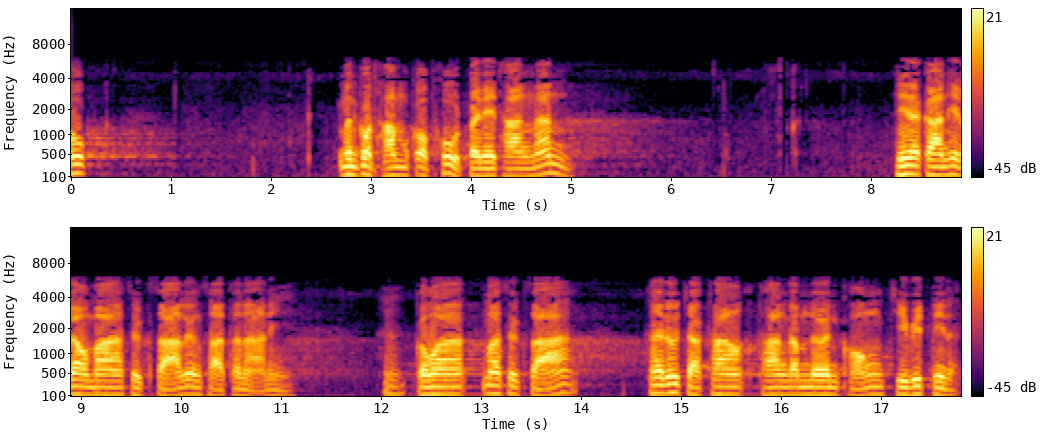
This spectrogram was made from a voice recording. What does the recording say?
ทุกข์ มันก็ทำก็พูดไปในทางนั้นนี่การที่เรามาศึกษาเรื่องศาสนานี่ ก็มามาศึกษาให้รู้จักทางทางดำเนินของชีวิตนี่แหละ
